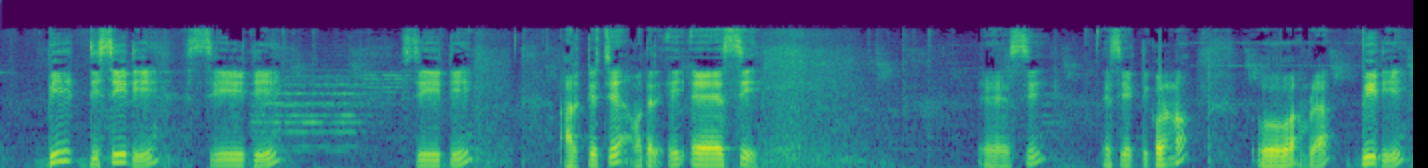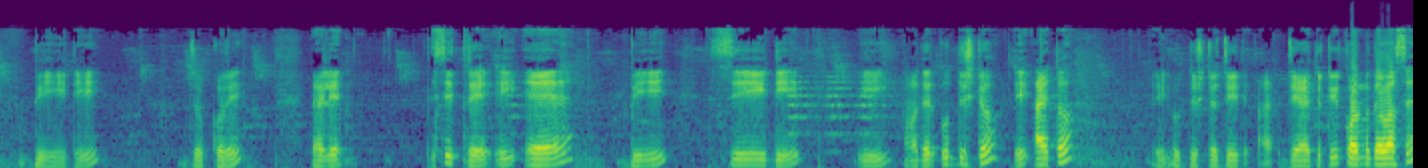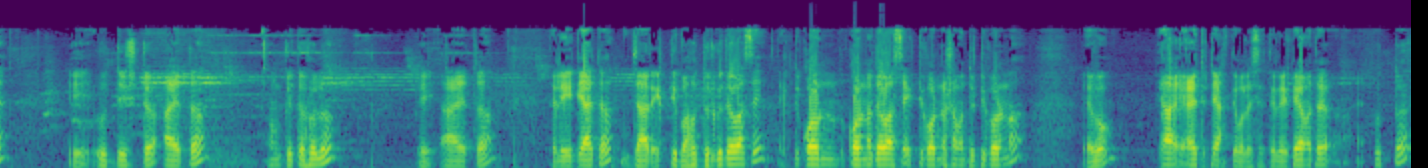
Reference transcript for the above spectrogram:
B D C D C D C D আরেকটি হচ্ছে আমাদের এই A C A C A C একটি কর্ণ। ও আমরা বিডি বিডি যোগ করি। তাহলে চিত্রে এই A, B, C, D, E আমাদের উদ্দিষ্ট এই আয়ত। এই উদ্দিষ্ট যে যে আয়তটির কর্ণ দেওয়া আছে, এই উদ্দিষ্ট আয়ত অঙ্কিত হলো এই আয়ত। তাহলে এটি আয়ত, যার একটি বাহুর দৈর্ঘ্য দেওয়া আছে, একটি কর্ণ কর্ণ দেওয়া আছে, একটি কর্ণ সমান দুটি কর্ণ, এবং আয়তটি আঁকতে বলেছে। তাহলে এটা আমাদের উত্তর।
